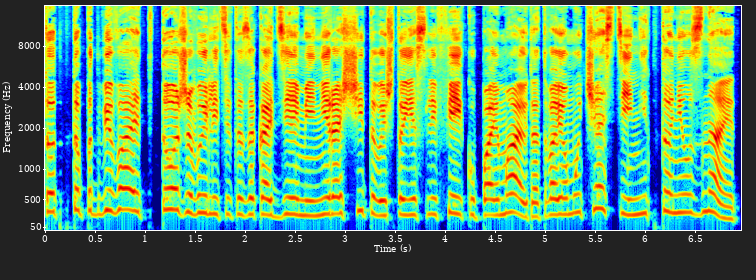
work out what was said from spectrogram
«Тот, кто подбивает, тоже вылетит из Академии. Не рассчитывай, что если фейку поймают о твоем участии, никто не узнает».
